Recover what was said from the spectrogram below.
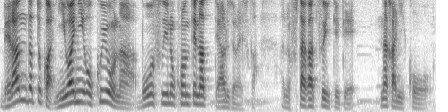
ベランダとか庭に置くような防水のコンテナってあるじゃないですか。あの蓋がついてて中にこう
